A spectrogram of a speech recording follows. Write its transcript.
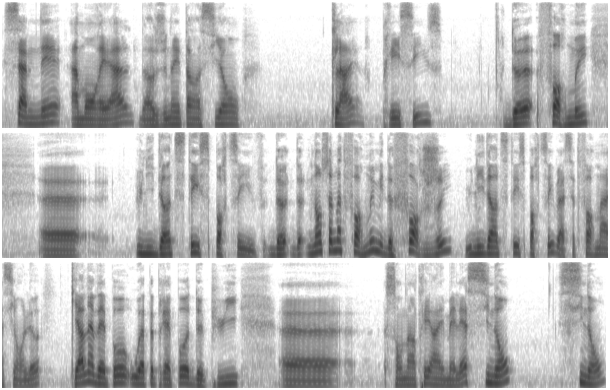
s'amenait à Montréal dans une intention claire, précise, de former une identité sportive, de, non seulement de former, mais de forger une identité sportive à cette formation-là, qui n'en avait pas ou à peu près pas depuis euh, son entrée en MLS. Sinon, sinon,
